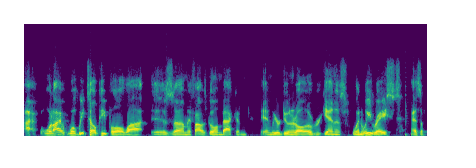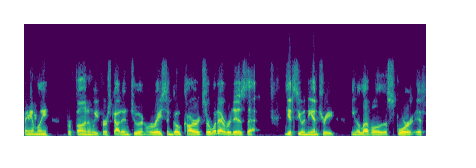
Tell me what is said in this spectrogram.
I, what I what we tell people a lot is um, if I was going back and and we were doing it all over again is when we raced as a family for fun and we first got into it and we're racing go karts or whatever it is that gets you in the entry you know level of the sport if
